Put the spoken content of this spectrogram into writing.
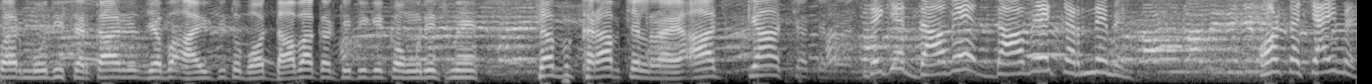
पर मोदी सरकार जब आई थी तो बहुत दावा करती थी कि कांग्रेस में सब खराब चल रहा है। आज क्या अच्छा चल रहा है? देखिए दावे दावे करने में और सच्चाई में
